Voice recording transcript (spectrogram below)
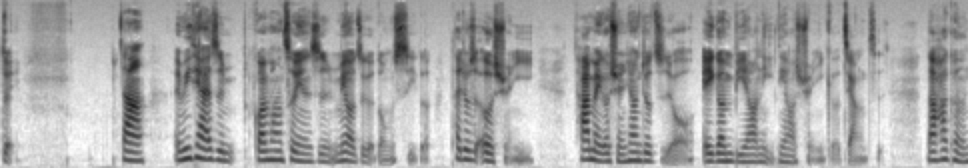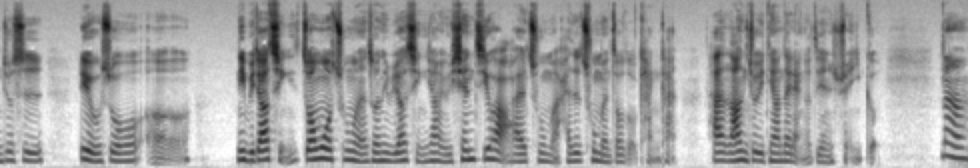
对，但 MBTI 是官方测验是没有这个东西的，它就是二选一，它每个选项就只有 A 跟 B，然后你一定要选一个这样子。那它可能就是例如说，呃。你比较倾周末出门的时候，你比较倾向于先计划好还是出门，还是出门走走看看？他然后你就一定要在两个之间选一个。那，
